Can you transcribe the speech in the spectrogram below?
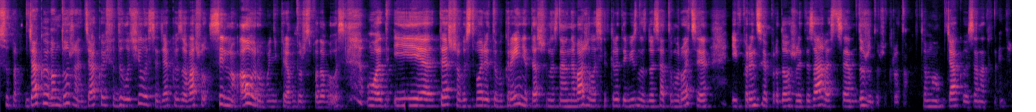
Супер, дякую вам дуже. Дякую, що долучилися. Дякую за вашу сильну ауру. Мені прям дуже сподобалось. От і те, що ви створюєте в Україні, те, що не знаю, наважились відкрити бізнес у 2020 році, і в принципі продовжуєте зараз. Це дуже дуже круто. Тому дякую за натхнення.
